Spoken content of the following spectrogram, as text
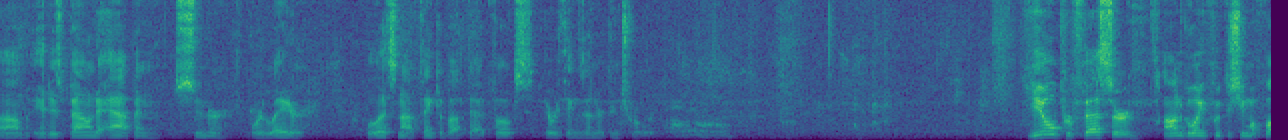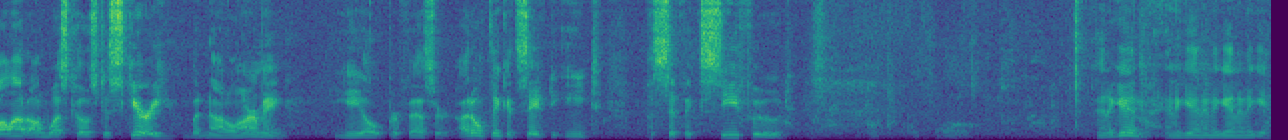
Um, it is bound to happen sooner or later. Well, let's not think about that, folks. Everything's under control. Yale professor, ongoing Fukushima fallout on West Coast is scary, but not alarming. Yale professor. I don't think it's safe to eat Pacific seafood. And again, and again, and again, and again.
